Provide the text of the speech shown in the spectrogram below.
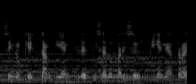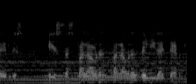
sino que también les dice a los fariseos, viene a traerles estas palabras, palabras de vida eterna.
